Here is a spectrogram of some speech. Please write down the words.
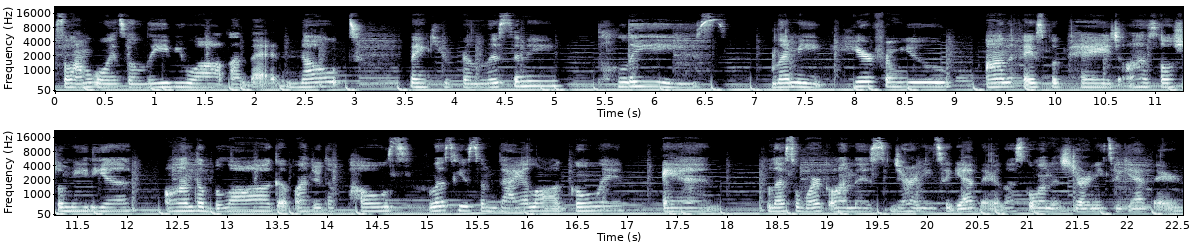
So I'm going to leave you all on that note. Thank you for listening. Please let me hear from you on the Facebook page, on social media, on the blog, up under the post. Let's get some dialogue going and let's work on this journey together. Let's go on this journey together.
